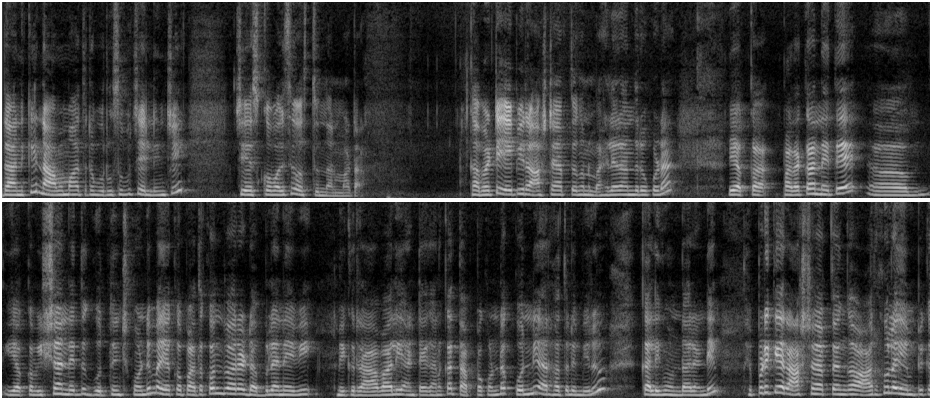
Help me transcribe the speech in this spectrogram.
దానికి నామమాత్రం రుసుము చెల్లించి చేసుకోవాల్సి వస్తుందన్నమాట. కాబట్టి ఏపీ రాష్ట్ర వ్యాప్తంగా ఉన్న మహిళలందరూ కూడా ఈ యొక్క పథకాన్ని అయితే ఈ యొక్క విషయాన్ని అయితే గుర్తుంచుకోండి. మరి యొక్క పథకం ద్వారా డబ్బులు అనేవి మీకు రావాలి అంటే కనుక తప్పకుండా కొన్ని అర్హతలు మీరు కలిగి ఉండాలండి. ఇప్పటికే రాష్ట్ర వ్యాప్తంగా అర్హుల ఎంపిక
